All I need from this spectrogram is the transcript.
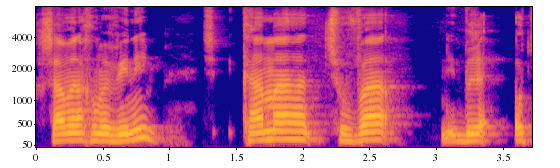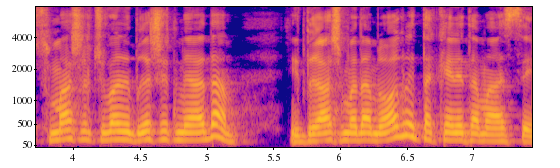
עכשיו אנחנו מבינים כמה תשובה, נדר... עוצמה של תשובה נדרשת מהאדם. נדרש מאדם לא רק לתקן את המעשה,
